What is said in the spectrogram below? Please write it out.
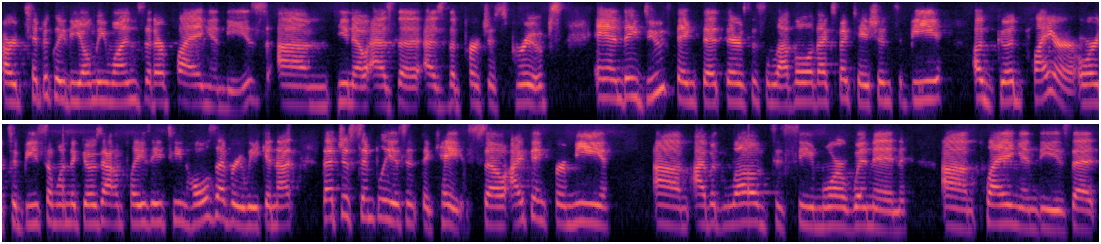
are typically the only ones that are playing in these um, you know as the as the purchase groups and they do think that there's this level of expectation to be a good player or to be someone that goes out and plays 18 holes every week and that that just simply isn't the case so i think for me um, i would love to see more women um, playing in these that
